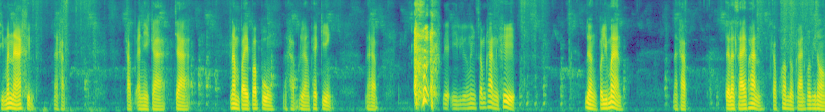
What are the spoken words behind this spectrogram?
ที่มันหนาขึ้นนะครับ ครับอันนี้ก็จะนำไปปรับปรุงนะครับเรื่องแพ็กกิ้งนะครับเรื่องอีกเรื่องหนึ่งสำคัญคือเรื่องปริมาณนะครับ แต่ละสายพันธุ์กับความต้องการของพี่น้อง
